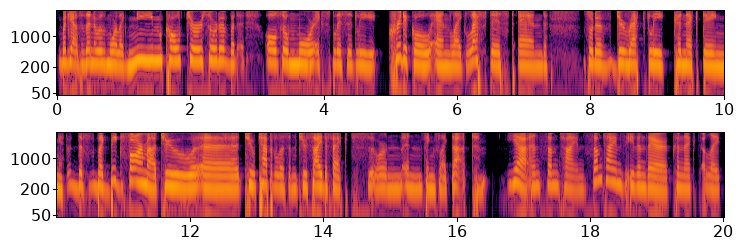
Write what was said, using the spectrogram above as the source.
But yeah, so then it was more like meme culture, sort of, but also more explicitly critical and like leftist and sort of directly connecting the like big pharma to uh, to capitalism, to side effects, or and things like that. Yeah, and sometimes, sometimes even there, connect like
